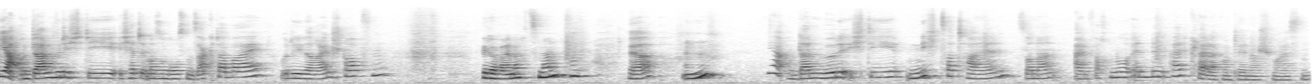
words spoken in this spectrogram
Ja, und dann würde ich die, ich hätte immer so einen großen Sack dabei, würde die da reinstopfen. Wie der Weihnachtsmann? Ja, Mhm. Ja, und dann würde ich die nicht zerteilen, sondern einfach nur in den Altkleidercontainer schmeißen.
